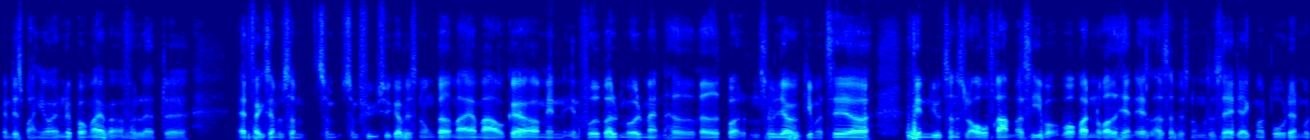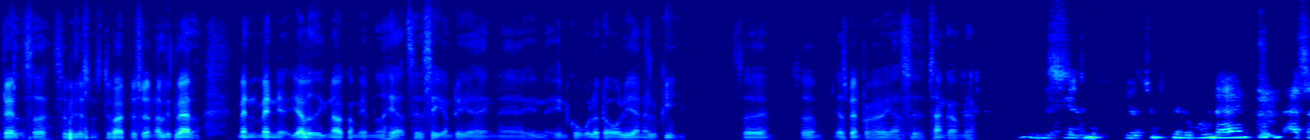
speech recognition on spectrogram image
men det sprang i øjnene på mig i hvert fald, at, øh, at for eksempel som, som, som fysiker, hvis nogen bad mig om at afgøre, om en, en fodboldmålmand havde reddet bolden, så ville jeg jo give mig til at finde Newtons lov frem og sige, hvor, hvor var den rød hen ellers, og hvis nogen så sagde, at jeg ikke måtte bruge den model, så, så ville jeg synes, det var et besynderligt valg. Men, men jeg ved ikke nok om emnet her til at se, om det er en, øh, en, en god eller dårlig analogi. Så, så jeg er spændt på at høre jeres øh, tanker om det. Jeg synes, jeg synes det er udmærket. altså,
